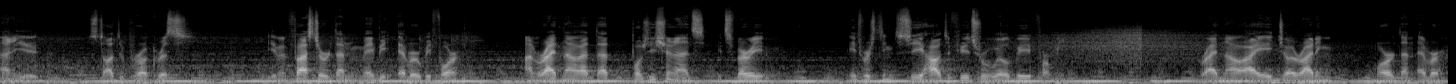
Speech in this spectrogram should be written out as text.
and you start to progress even faster than maybe ever before. I'm right now at that position and it's, it's very interesting to see how the future will be for me right now I enjoy riding more than ever.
